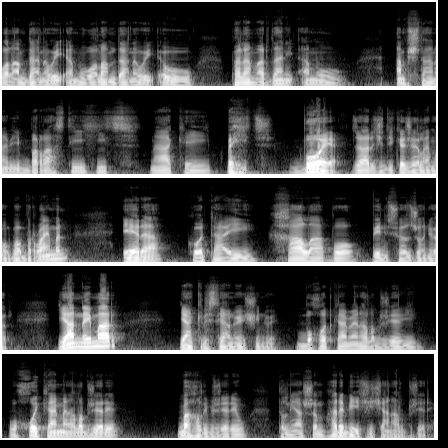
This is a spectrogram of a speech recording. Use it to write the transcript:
وەڵامدانەوەی ئەم و وەڵامدانەوەی ئەو پەلاماردانی ئەم و ئەم شتانەبی بەڕاستی هیچ ناکەی بە هیچ بۆیە جارجی دیکە ژێڵێمەوە بە بڕای من ئێرە کۆتایی خاڵە بۆ بینسۆ جۆنیۆر یان نەیمار یان کریستیانۆیەکی نوێ بۆ خۆت کامیان هەڵبژێری و خۆی کامیان هەڵبژێرێ با هەڵیبژێرێ و دڵنیاشم هەرە بێکیان هەڵبژێرێ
